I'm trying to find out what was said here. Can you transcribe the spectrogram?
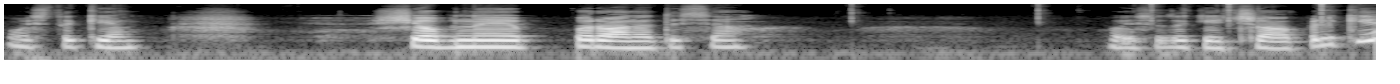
ось таким, щоб не поранитися. Ось такі чапельки.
